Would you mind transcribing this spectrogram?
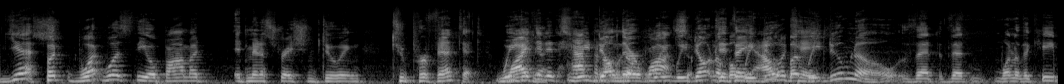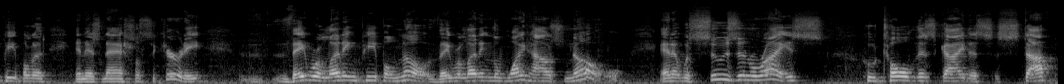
Yes. But what was the Obama administration doing to prevent it? We, Why did it happen we don't on their know, watch? We, we, don't know, did but we allocate? do. But we do know that that one of the key people in, in his national security, they were letting people know. They were letting the White House know, and it was Susan Rice who told this guy to stop.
